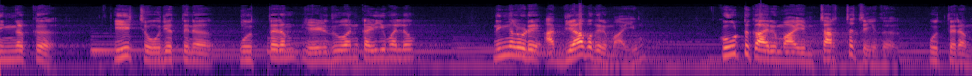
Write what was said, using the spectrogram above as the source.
നിങ്ങൾക്ക് ഈ ചോദ്യത്തിന് ഉത്തരം എഴുതുവാൻ കഴിയുമല്ലോ നിങ്ങളുടെ അധ്യാപകരുമായും കൂട്ടുകാരുമായും ചർച്ച ചെയ്ത് ഉത്തരം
